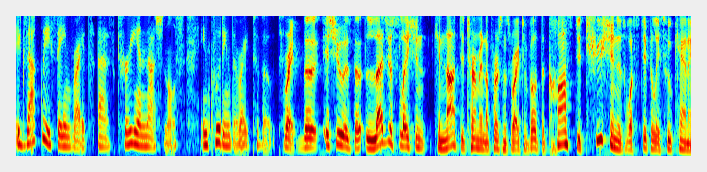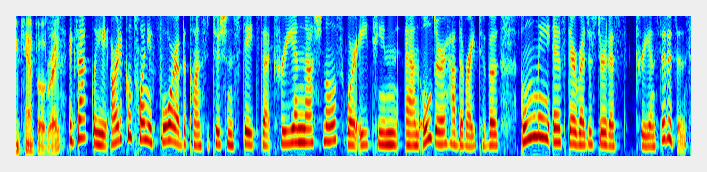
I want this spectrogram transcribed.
exactly same rights as Korean nationals, including the right to vote. Right. The issue is the legislation cannot determine a person's right to vote. The Constitution is what stipulates who can and can't vote, right? Exactly. Article 24 of the Constitution states that Korean nationals who are 18 and older have the right to vote only if they're registered as Korean citizens.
